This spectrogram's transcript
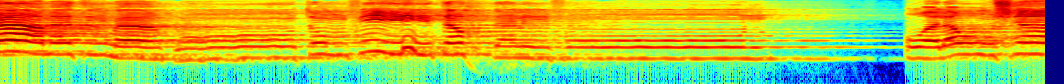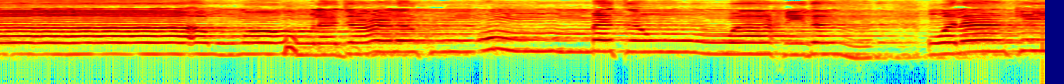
القيامة ما كنتم فيه تختلفون. ولو شاء الله لجعلكم أمة واحدة ولكن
